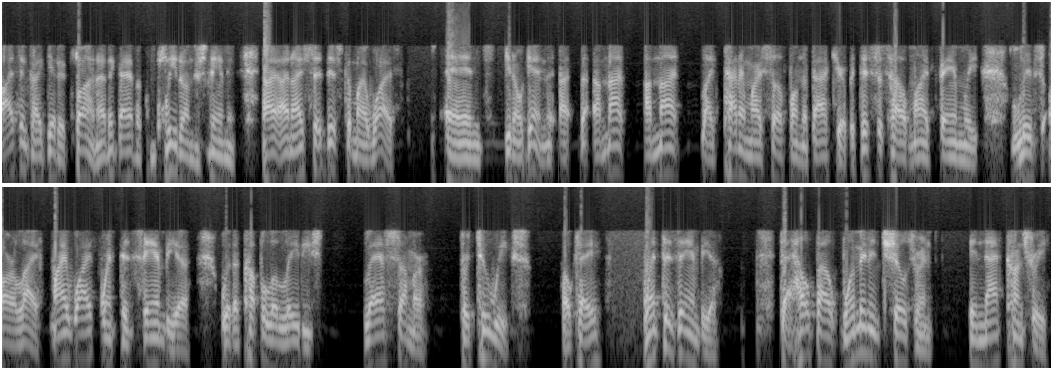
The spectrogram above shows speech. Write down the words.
I think I get it fine. I think I have a complete understanding. I, and I said this to my wife. And you know, again, I, I'm not, I'm not like patting myself on the back here, but this is how my family lives our life. My wife went to Zambia with a couple of ladies last summer for two weeks. Okay, went to Zambia to help out women and children in that country,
